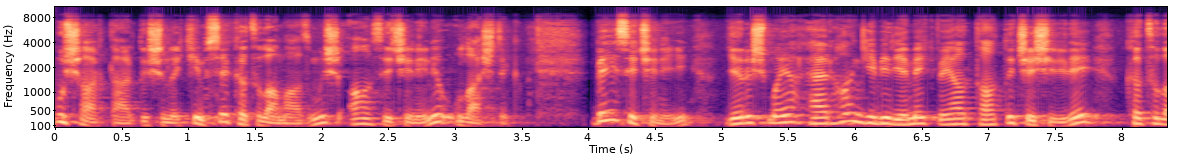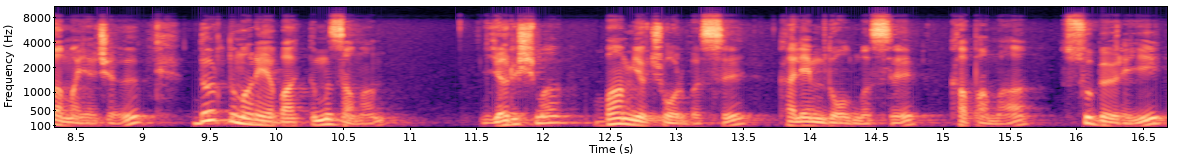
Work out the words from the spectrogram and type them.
bu şartlar dışında kimse katılamazmış. A seçeneğine ulaştık. B seçeneği yarışmaya herhangi bir yemek veya tatlı çeşidiyle katılamayacağı. 4 numaraya baktığımız zaman Yarışma bamya çorbası, kalem dolması, kapama, su böreği,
